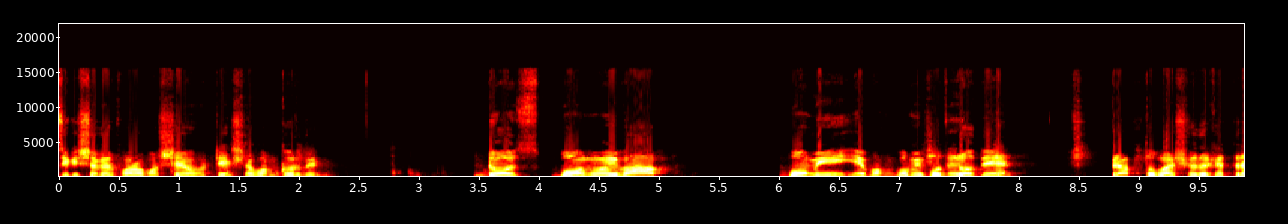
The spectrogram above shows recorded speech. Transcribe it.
চিকিৎসকের পরামর্শে ওটি সেবন করবেন। ডোজ বমি ভাব, বমি এবং বমি প্রতিরোধে প্রাপ্তবয়স্কদের ক্ষেত্রে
